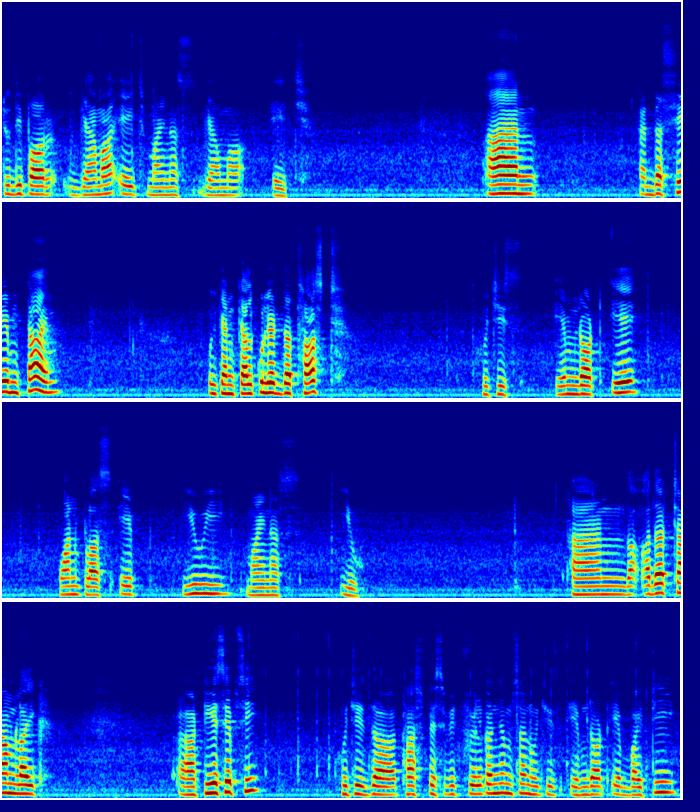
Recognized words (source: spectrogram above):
to the power gamma h minus gamma h. And at the same time, we can calculate the thrust which is m dot A 1 plus F u e minus u and the other term like uh, TSFC which is the thrust specific fuel consumption which is m dot F by T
